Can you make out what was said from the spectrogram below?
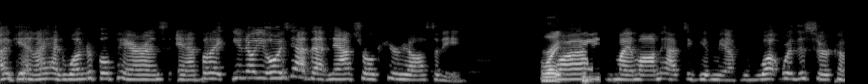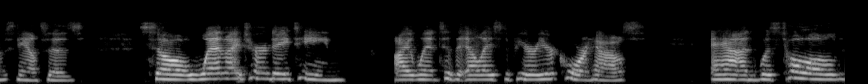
again, I had wonderful parents and but I you know, you always have that natural curiosity. right. Why did my mom have to give me up? What were the circumstances? So when I turned 18, I went to the LA Superior Courthouse and was told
